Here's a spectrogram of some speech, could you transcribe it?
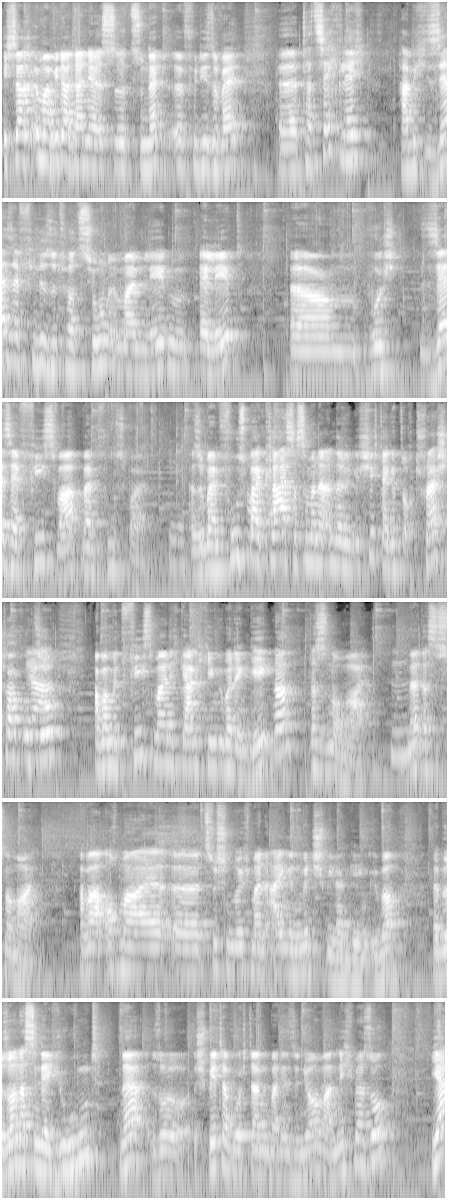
ich sage immer wieder, Danja ist äh, zu nett äh, für diese Welt. Äh, tatsächlich habe ich sehr, sehr viele Situationen in meinem Leben erlebt, ähm, wo ich sehr, sehr fies war beim Fußball. Also beim Fußball, klar ist das immer eine andere Geschichte, da gibt es auch Trash-Talk und Ja. so. Aber mit fies meine ich gar nicht gegenüber den Gegnern, das ist normal. Hm. Ne, das ist normal. Aber auch mal äh, zwischendurch meinen eigenen Mitspielern gegenüber. Äh, besonders in der Jugend, ne, so später, wo ich dann bei den Senioren war, nicht mehr so. Ja,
